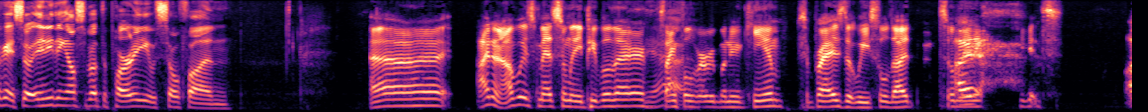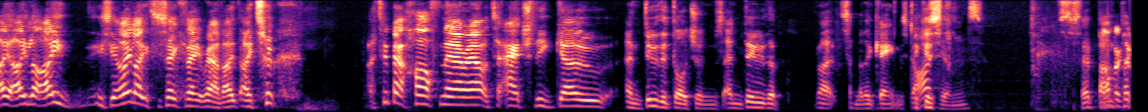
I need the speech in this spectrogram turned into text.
okay, so anything else about the party? It was so fun. Uh, I don't know. We just met so many people there. Yeah. Thankful for everybody who came. Surprised that we sold out so many tickets. I, I, li- I, you see, I like to circulate around. I, I took, I took about half an hour out to actually go and do the dodgems and do the like some of the games because Dodgems. so Bumper bumper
